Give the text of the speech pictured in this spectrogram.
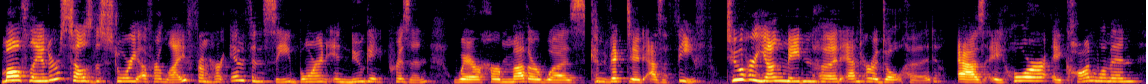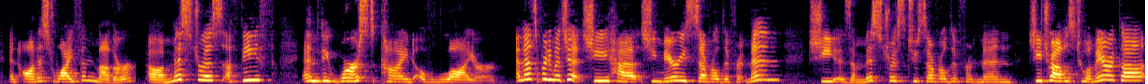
Moll Flanders tells the story of her life from her infancy, born in Newgate Prison, where her mother was convicted as a thief, to her young maidenhood and her adulthood as a whore, a con woman, an honest wife and mother, a mistress, a thief, and the worst kind of liar. And that's pretty much it. She has she marries several different men. She is a mistress to several different men. She travels to America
